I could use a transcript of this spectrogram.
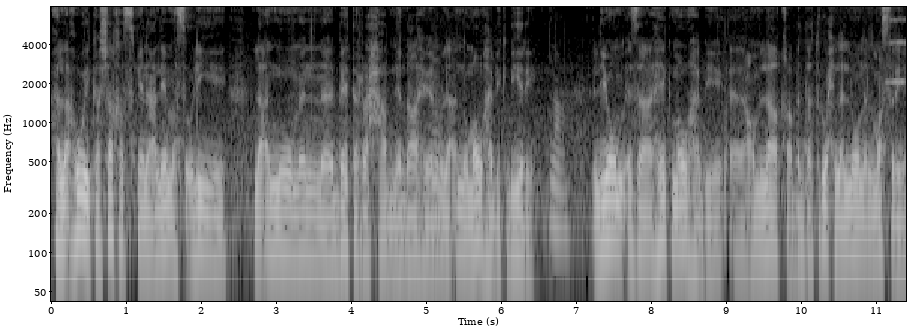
هلأ هو كشخص كان عليه مسؤولية لأنه من بيت الرحاب ظاهر ولأنه موهبة كبيرة. نعم. اليوم إذا هيك موهبة آه، عملاقة بدها تروح للون المصري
